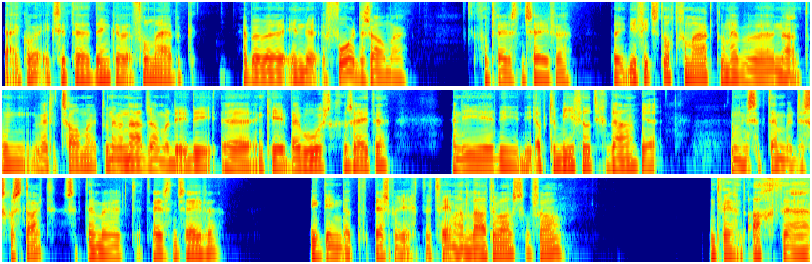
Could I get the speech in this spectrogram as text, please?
Kijk hoor, ik zit te denken. Volgens mij heb ik, hebben we in de, voor de zomer van 2007 die, die fietstocht gemaakt. Toen, hebben we, nou, toen werd het zomer. Toen hebben we na de zomer die, die, eh, een keer bij Broers gezeten. En die, die, die op de bierveeltje gedaan. Ja. Toen in september dus gestart. September 2007. Ik denk dat het persbericht eh, twee maanden later was of zo. In 2008, eh,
